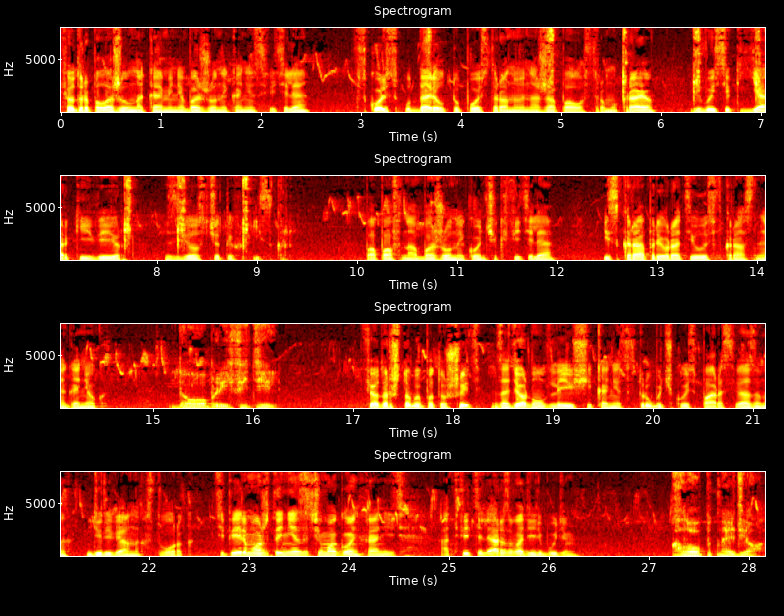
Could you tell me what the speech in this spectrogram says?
Федор положил на камень обожженный конец фитиля, вскользь ударил тупой стороной ножа по острому краю и высек яркий веер звездчатых искр. Попав на обожженный кончик фитиля, искра превратилась в красный огонек. «Добрый фитиль!» Федор, чтобы потушить, задернул тлеющий конец в трубочку из пары связанных деревянных створок. Теперь, может, и незачем огонь хранить. От фитиля разводить будем. Хлопотное дело.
